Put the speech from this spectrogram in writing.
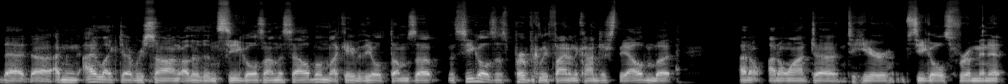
that uh, I mean, I liked every song other than Seagulls on this album. I gave it the old thumbs up. The Seagulls is perfectly fine in the context of the album, but I don't I don't want uh, to hear Seagulls for a minute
